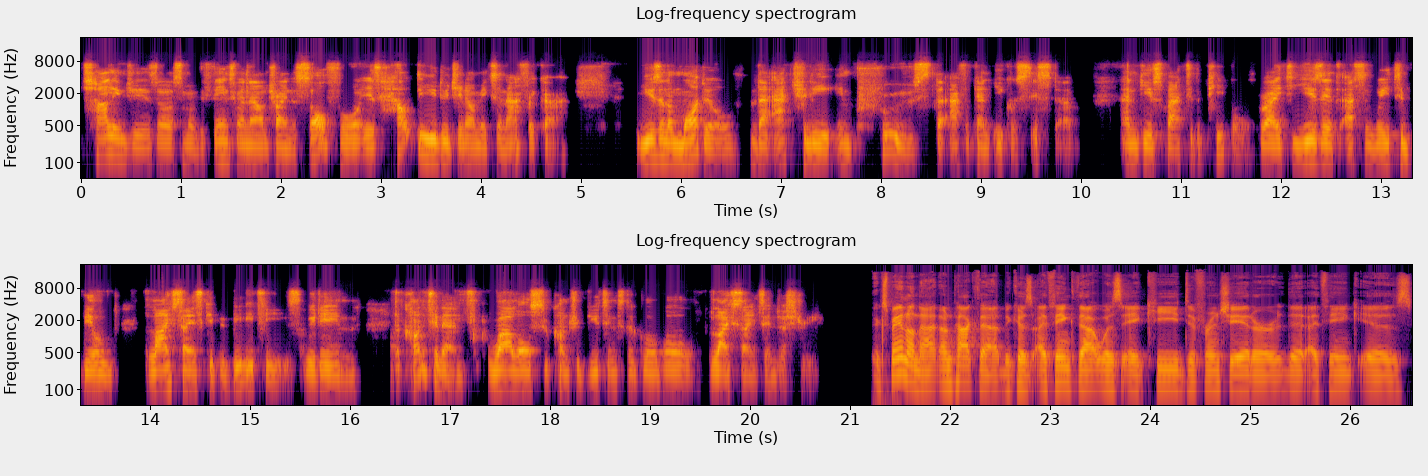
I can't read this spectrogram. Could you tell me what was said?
challenges or some of the things we're now trying to solve for is how do you do genomics in Africa? using a model that actually improves the African ecosystem and gives back to the people, right? Use it as a way to build life science capabilities within the continent while also contributing to the global life science industry. Expand on that, unpack that, because I think that was a key differentiator that I think is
